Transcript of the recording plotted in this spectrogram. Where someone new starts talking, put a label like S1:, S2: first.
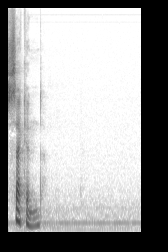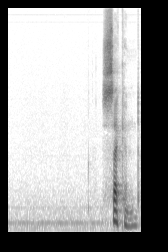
S1: second, second.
